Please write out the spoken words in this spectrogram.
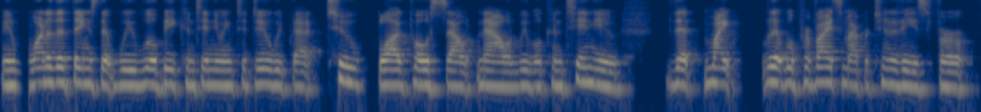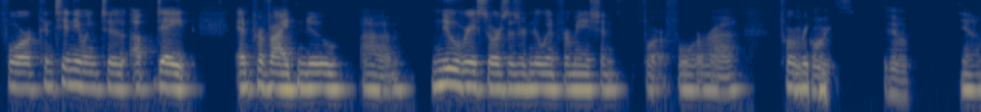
I mean, one of the things that we will be continuing to do, we've got two blog posts out now, and we will continue that might that will provide some opportunities for for continuing to update and provide new um, new resources or new information for for uh, for readers. Yeah, yeah,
